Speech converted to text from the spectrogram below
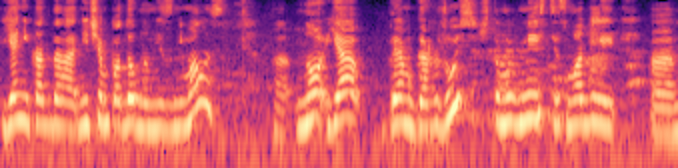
Я никогда ничем подобным не занималась. А, но я прямо горжусь, что мы вместе смогли э,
